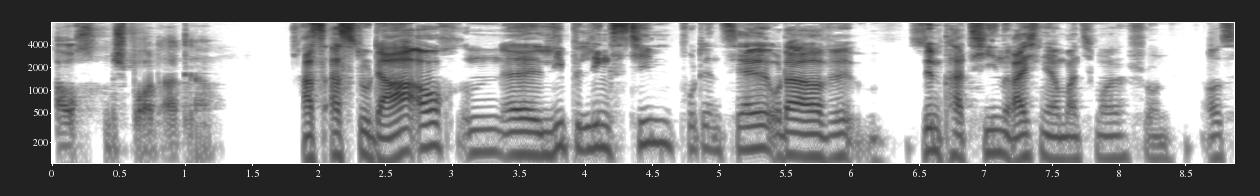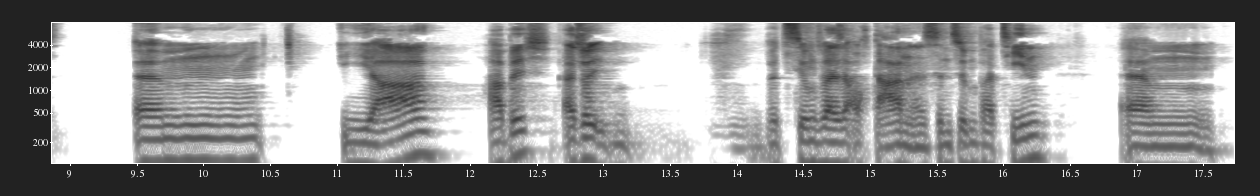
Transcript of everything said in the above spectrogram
auch eine Sportart, ja. Hast, hast du da auch ein äh, Lieblingsteam potenziell oder Sympathien reichen ja manchmal schon aus? Ähm, ja, habe ich. Also beziehungsweise auch da, ne, es sind Sympathien. Ähm,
